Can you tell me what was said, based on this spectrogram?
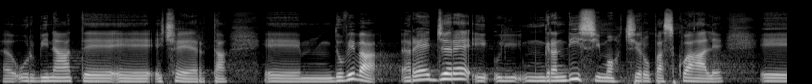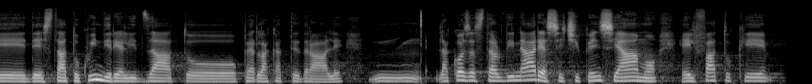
eh, urbinate e, e certa eh, doveva reggere un grandissimo Cero Pasquale ed è stato quindi realizzato per la cattedrale. Mm, la cosa straordinaria, se ci pensiamo, è il fatto che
